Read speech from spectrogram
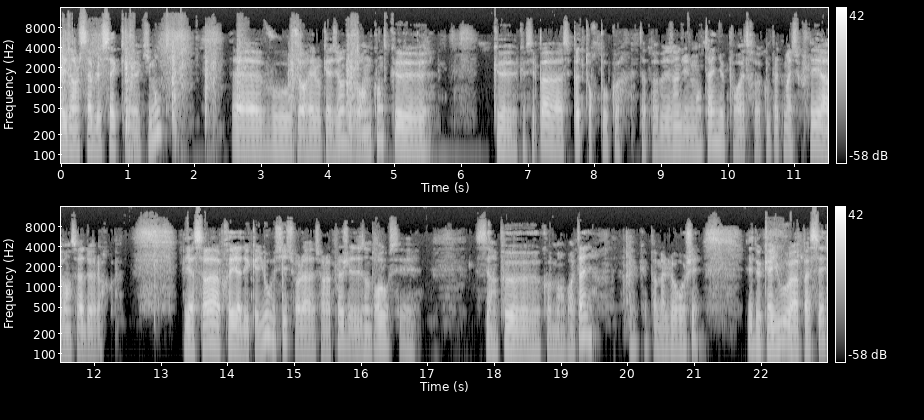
et dans le sable sec euh, qui monte, euh, vous aurez l'occasion de vous rendre compte que que, que c'est pas c'est pas de tourpeau quoi. T'as pas besoin d'une montagne pour être complètement essoufflé et avancer à deux à l'heure. Il y a ça, après il y a des cailloux aussi sur la sur la plage, il y a des endroits où c'est c'est un peu euh, comme en Bretagne, avec pas mal de rochers et de cailloux à passer.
